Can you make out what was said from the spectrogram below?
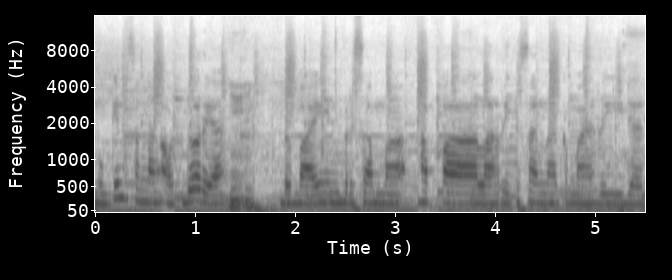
mungkin senang outdoor ya, Mhm. Bermain bersama apa lari ke sana kemari dan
